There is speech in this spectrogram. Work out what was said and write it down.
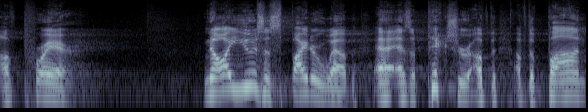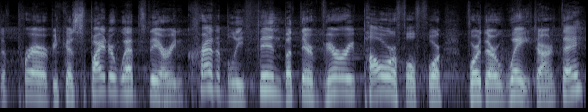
of prayer. Now, I use a spider web uh, as a picture of the, of the bond of prayer because spider webs, they are incredibly thin, but they're very powerful for, for their weight, aren't they?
